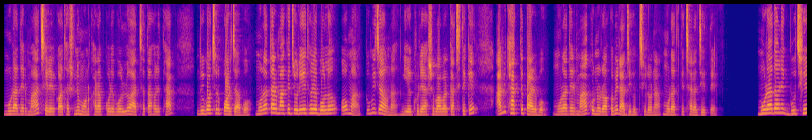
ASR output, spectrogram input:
মুরাদের মা ছেলের কথা শুনে মন খারাপ করে বলল আচ্ছা তাহলে থাক, দুই বছর পর যাব। মুরাদ তার মাকে জড়িয়ে ধরে বলল, ও মা, তুমি যাও না, গিয়ে ঘুরে আসো বাবার কাছ থেকে, আমি থাকতে পারব। মুরাদের মা কোনো রকমে রাজি হচ্ছিল না, মুরাদকে ছাড়া যেতে। মুরাদ অনেক বুঝিয়ে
